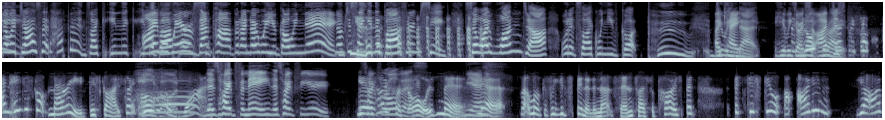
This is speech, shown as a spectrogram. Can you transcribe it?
no, it does. That happens. Like in the in the I'm aware of that part, but I know where you're going next. No, I'm just saying in the bathroom sink. So I wonder what it's like when you've got poo doing okay, that. here we It's go. So not I've great. just. And he just got married, this guy. So he Oh has God. a wife. There's hope for me. There's hope for you. yeah, hope there's for hope all for us us. all, isn't there? Yeah. Yeah. But look, if we could spin it in that sense, I suppose. But but just still, I, I didn't. Yeah, I'm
